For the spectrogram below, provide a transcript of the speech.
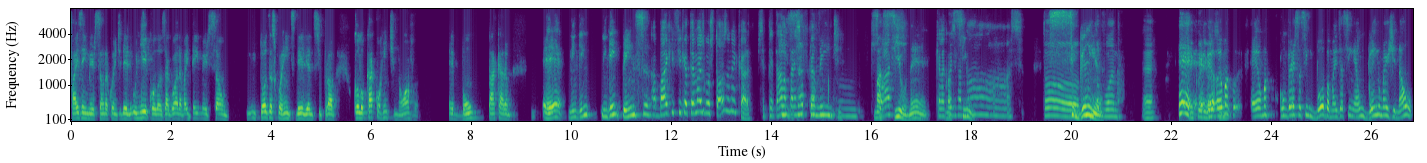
faz a imersão da corrente dele, o Nicolas agora vai ter imersão em todas as correntes dele antes de prova. Colocar corrente nova é bom pra caramba. É, ninguém, ninguém pensa. A bike fica até mais gostosa, né, cara? Você pedala, Exatamente. parece que fica, Macio, né? Aquela coisa Macio. fala, nossa, tô, Você ganha. tô voando. É. É, é, é curioso, é, é uma, né? É uma conversa assim boba, mas assim, é um ganho marginal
